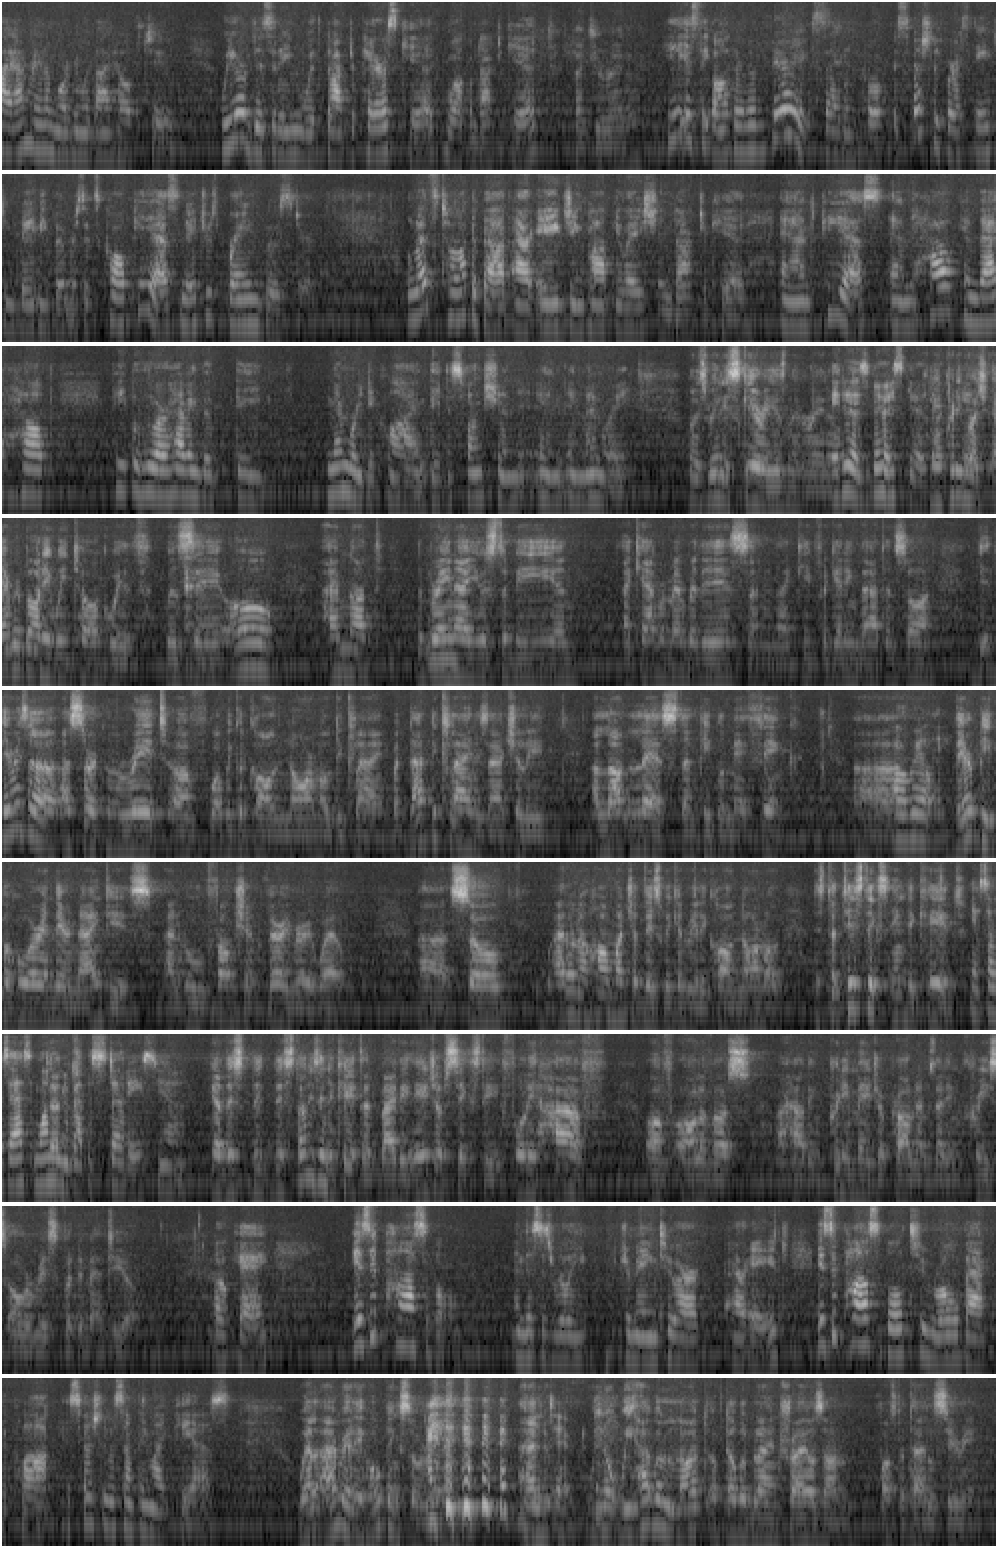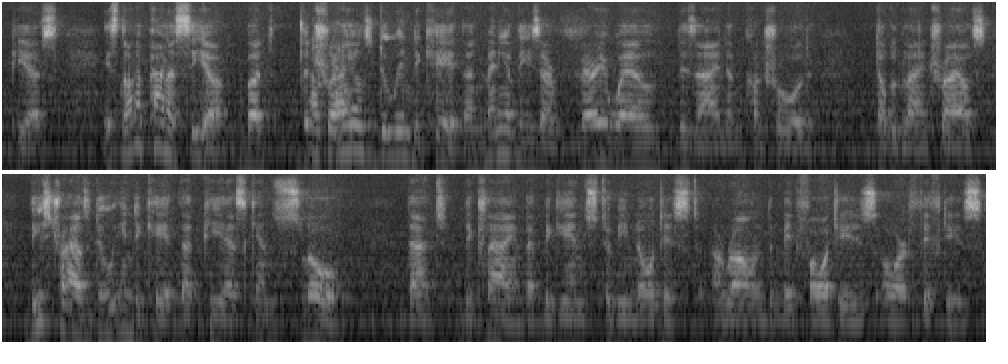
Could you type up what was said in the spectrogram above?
Hi, I'm Rena Morgan with iHealthTube. We are visiting with Dr. Parris Kidd. Welcome, Dr. Kidd. Thank you, Rena. He is the author of a very exciting book, especially for us aging baby boomers. It's called P.S. Nature's Brain Booster. Let's talk about our aging population, Dr. Kidd, and P.S. and how can that help people who are having the, the memory decline, the dysfunction in, in memory. Well, it's really scary, isn't it, Rena? It is very scary. I mean, pretty much everybody we talk with will say, "Oh, I'm not the brain. I used to be, and I can't remember this, and I keep forgetting that, and so on." There is a, a certain rate of what we could call normal decline, but that decline is actually a lot less than people may think. Uh, oh, really? There are people who are in their 90s and who function very, very well. Uh, so I don't know how much of this we can really call normal. The statistics indicate. Yes, I was asking, wondering that, about the studies. Yeah. Yeah, this, the, the studies indicate that by the age of 60, fully half of all of us are having pretty major problems that increase our risk for dementia. Okay. Is it possible, and this is really germane to our, our age, is it possible to roll back the clock, especially with something like PS? Well, I'm really hoping so, Rena. and you know, we have a lot of double-blind trials on phosphatidylserine (PS). It's not a panacea, but the okay. trials do indicate, and many of these are very well designed and controlled double-blind trials. These trials do indicate that PS can slow that decline that begins to be noticed around the mid 40s or 50s.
